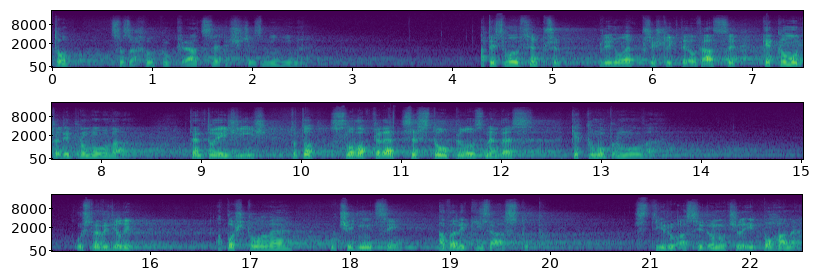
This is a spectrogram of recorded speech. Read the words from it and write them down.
to, co za chvilku krátce ještě zmíníme. A teď jsme sem plynule přešli k té otázce, ke komu tedy promlouvá. Tento Ježíš, toto slovo, které se stoupilo z nebes, ke komu promlouvá. Už jsme viděli apoštolové, učedníci a veliký zástup z Týru a Sidonu, čili i pohané.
